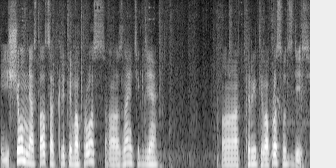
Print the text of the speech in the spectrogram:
Еще у меня остался открытый вопрос. а, знаете где? А, открытый вопрос вот здесь.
